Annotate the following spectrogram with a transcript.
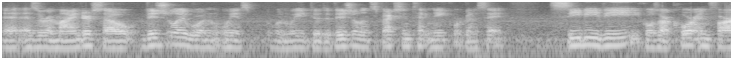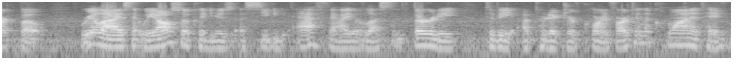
as a reminder, so visually when we, when we do the visual inspection technique, we're going to say CBV equals our core infarct, but realize that we also could use a CBF value of less than 30 to be a predictor of core infarct, and the quantitative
